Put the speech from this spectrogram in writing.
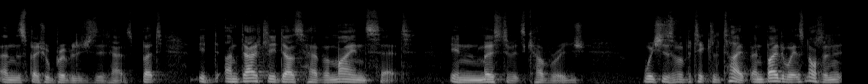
and the special privileges it has. But it undoubtedly does have a mindset in most of its coverage which is of a particular type. And by the way, it's not an,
